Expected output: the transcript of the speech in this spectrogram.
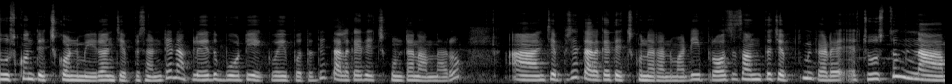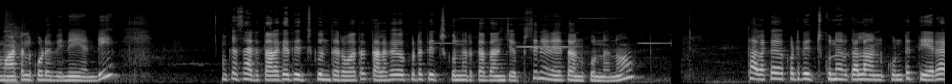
చూసుకొని తెచ్చుకోండి మీరు అని చెప్పేసి అంటే నాకు లేదు బోటి ఎక్కువైపోతుంది తలకాయ తెచ్చుకుంటాను అన్నారు. అని చెప్పేసి తలకాయ తెచ్చుకున్నారనమాట ఈ ప్రాసెస్ అంతా చెప్తూ మీకు అక్కడ చూస్తూ నా మాటలు కూడా వినేయండి. ఇంకా సరే తలకాయ తెచ్చుకున్న తర్వాత తలకాయ ఒకటే తెచ్చుకున్నారు కదా అని చెప్పేసి నేనైతే అనుకున్నాను. తలకాయ ఒకటి తెచ్చుకున్నారు కదా అనుకుంటే తీరా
